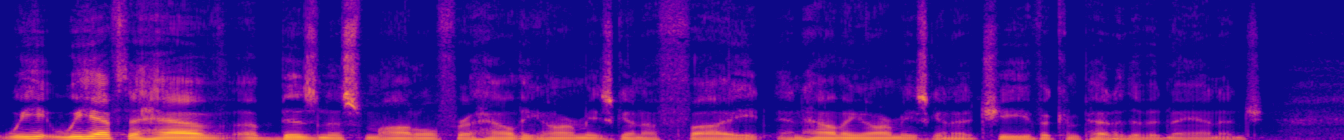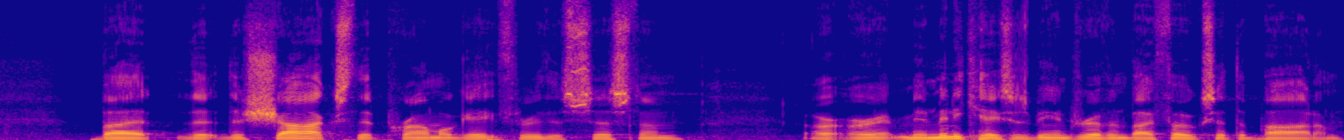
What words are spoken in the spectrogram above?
we, we have to have a business model for how the Army is going to fight and how the Army is going to achieve a competitive advantage. But the, the shocks that promulgate through the system are, are, in many cases, being driven by folks at the bottom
